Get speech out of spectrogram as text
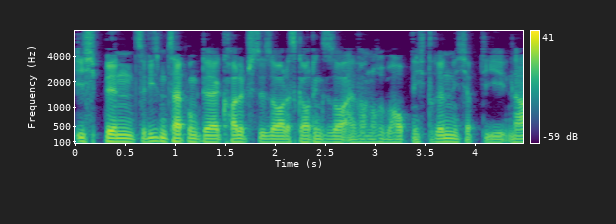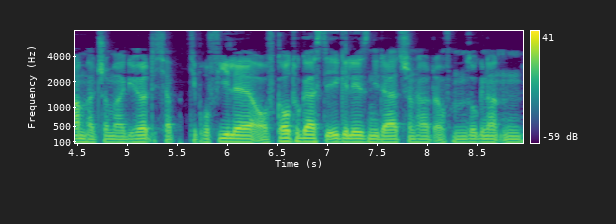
Ich bin zu diesem Zeitpunkt der College-Saison, der Scouting-Saison einfach noch überhaupt nicht drin. Ich habe die Namen halt schon mal gehört. Ich habe die Profile auf gotogeist.de gelesen, die da jetzt schon halt auf dem sogenannten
